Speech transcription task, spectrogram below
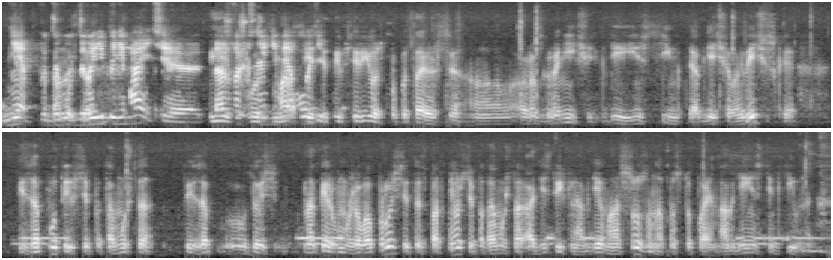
Нет, да, вы, вы не понимаете, даже с точки зрения биологии. Если ты всерьез попытаешься э, разграничить, где инстинкты, а где человеческое, ты запутаешься, потому что ты, то есть на первом же вопросе ты споткнешься, потому что, а действительно, а где мы осознанно поступаем, а где инстинктивно.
